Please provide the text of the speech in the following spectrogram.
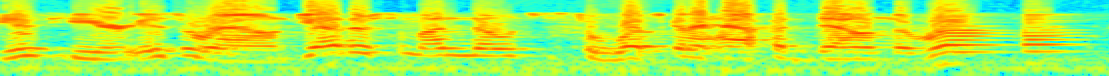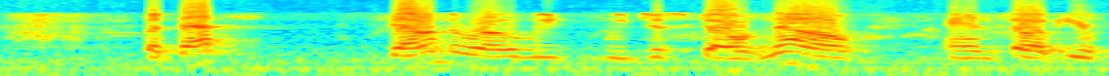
is here, is around. Yeah, there's some unknowns as to what's going to happen down the road, but that's down the road. We we just don't know. And so if you're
